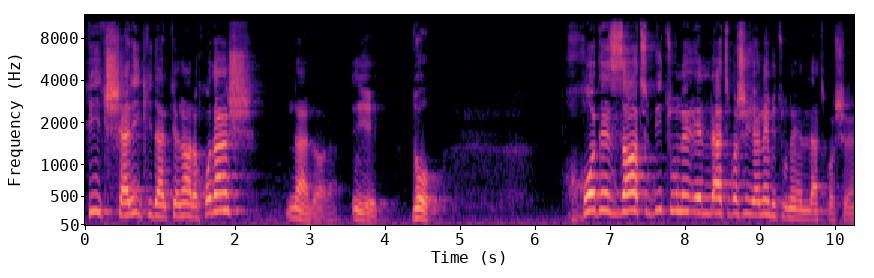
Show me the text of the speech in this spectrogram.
هیچ شریکی در کنار خودش نداره این دو. خود ذات می‌تونه علت باشه یا نمی‌تونه علت باشه؟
